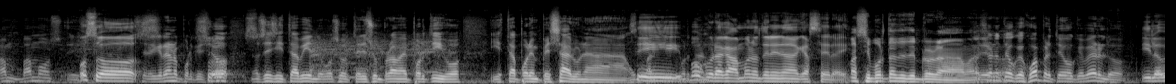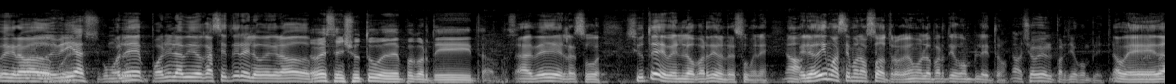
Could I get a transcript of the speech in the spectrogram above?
Vamos, vamos. eh, Vos sos- el grano porque sos- yo no sé si estás viendo, vos tenés un programa deportivo y está por empezar una, un Sí, vos por acá, vos no tenés nada que hacer ahí. Más importante este programa. No, yo no tengo que jugar, pero tengo que verlo. Y lo ves grabado. Deberías, como poné, lo- poné la videocasetera y lo ves grabado. Lo ves en YouTube después cortito. no pasa Ah, ve el resumen. Si ustedes ven los partidos en resúmenes. No. Periodismo hacemos nosotros, que vemos los partidos completos. No, yo veo el partido completo. No ves, El partido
